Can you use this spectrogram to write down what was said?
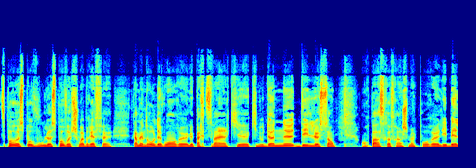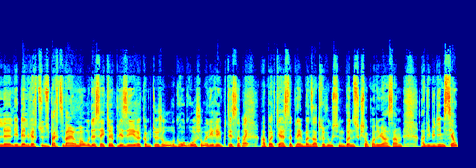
c'est pas, c'est pas vous, là, c'est pas votre choix. Bref, euh, c'est quand même drôle de voir euh, le Parti vert qui, euh, qui nous donne des leçons. On repassera franchement pour les belles, les belles vertus du Parti vert. Maude, ça a été un plaisir comme toujours. Gros, gros show. Allez réécouter ça en podcast. Plein de bonnes entrevues. Aussi une bonne discussion qu'on a eue ensemble en début d'émission.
